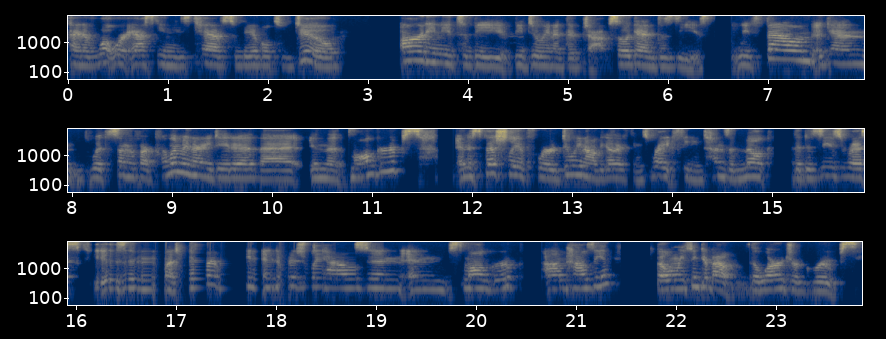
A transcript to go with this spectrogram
kind of what we're asking these calves to be able to do, already need to be, be doing a good job. So again, disease. We found, again, with some of our preliminary data that in the small groups, and especially if we're doing all the other things right, feeding tons of milk, the disease risk isn't much different individually housed and, and small group um, housing. But when we think about the larger groups,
